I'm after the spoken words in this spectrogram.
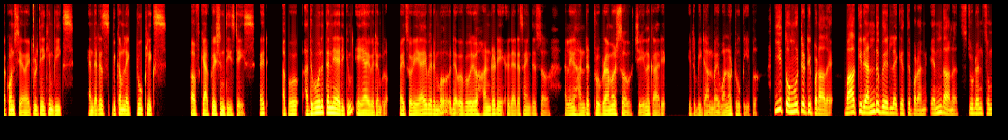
അക്കൗണ്ട്സ് ചെയ്യുന്നത്. It will take in weeks and that is become like two clicks of calculation these days right അപ്പോൾ അതുപോലെ തന്നെയായിരിക്കും എ ഐ വരുമ്പോൾ റൈറ്റ് സോ എ ഐ വരുമ്പോൾ ഒരു ഹൺഡ്രഡ് ഡാറ്റ സയന്റിസ്റ്റോ അല്ലെങ്കിൽ ഹൺഡ്രഡ് പ്രോഗ്രാമേഴ്സോ ചെയ്യുന്ന കാര്യം it be done by one or two people ഈ തൊണ്ണൂറ്റെട്ടിൽ പെടാതെ ബാക്കി രണ്ട് പേരിലേക്ക് എത്തിപ്പെടാൻ എന്താണ് സ്റ്റുഡൻസും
